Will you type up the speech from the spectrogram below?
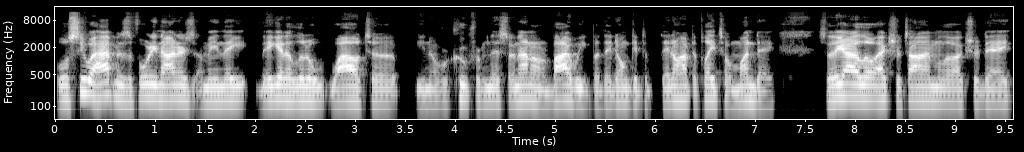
we'll see what happens. The 49ers, I mean, they they get a little while to, you know, recruit from this. They're not on a bye week, but they don't get to they don't have to play till Monday. So they got a little extra time, a little extra day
